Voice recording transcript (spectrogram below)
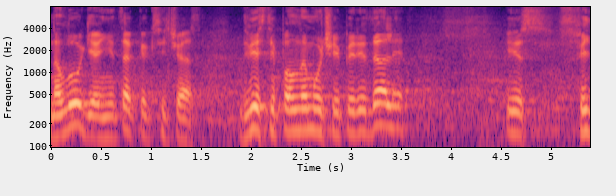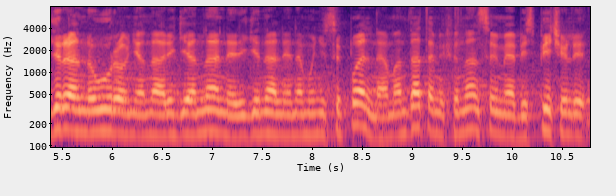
налоги, а не так, как сейчас. 200 полномочий передали из федерального уровня на региональный, региональный на муниципальный, а мандатами финансовыми обеспечили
